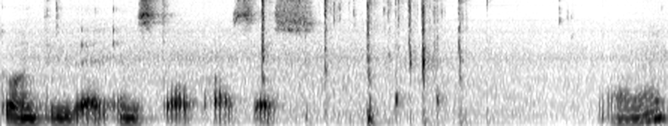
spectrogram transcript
going through that install process. All right.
